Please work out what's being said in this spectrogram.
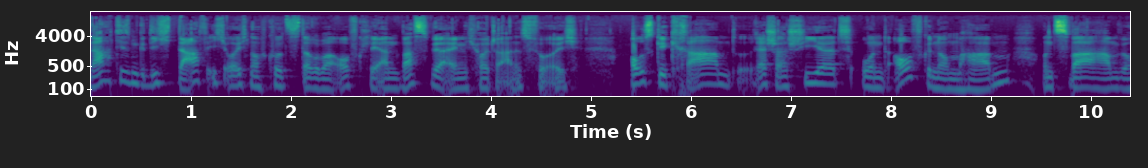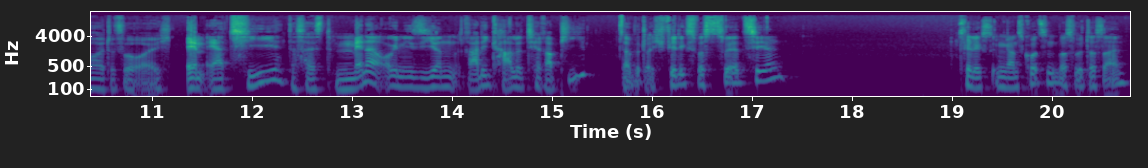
nach diesem Gedicht darf ich euch noch kurz darüber aufklären, was wir eigentlich heute alles für euch ausgekramt, recherchiert und aufgenommen haben. Und zwar haben wir heute für euch MRT, das heißt Männer organisieren radikale Therapie. Da wird euch Felix was zu erzählen. Felix, im ganz kurzen, was wird das sein?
